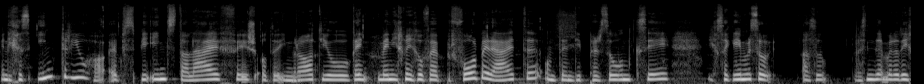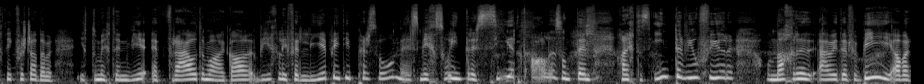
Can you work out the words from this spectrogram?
wenn ich ein Interview habe, ob es bei Insta Live ist oder im Radio, wenn, wenn ich mich auf jemanden vorbereite und dann die Person sehe, ich sage immer so, also ich weiß nicht, ob man das richtig versteht, aber ich tue mich dann wie eine Frau oder Mann, egal, wirklich verlieben in die Person, weil es mich so interessiert alles und dann kann ich das Interview führen und nachher auch wieder vorbei. Aber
